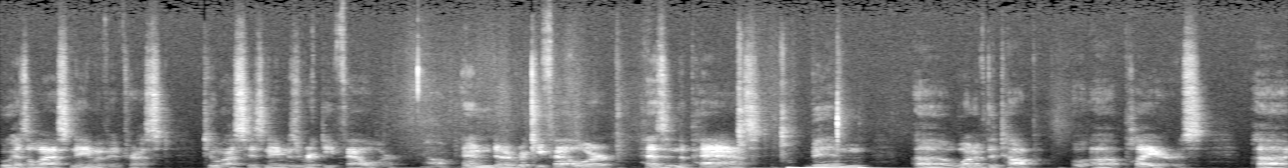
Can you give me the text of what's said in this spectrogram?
who has a last name of interest to us. His name is Rickie Fowler. Oh. And uh, Rickie Fowler has in the past been uh, one of the top uh, players. Uh,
